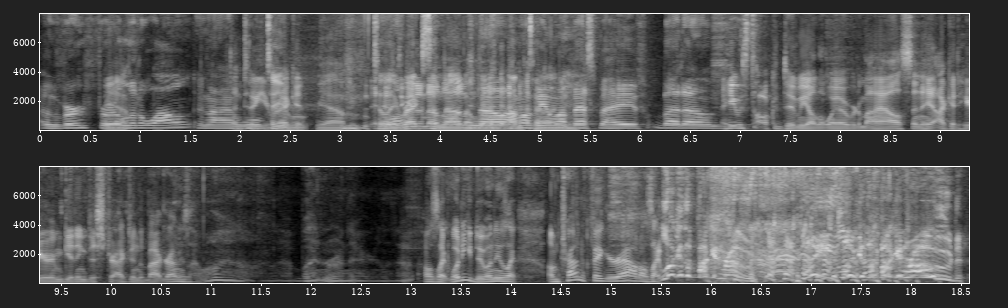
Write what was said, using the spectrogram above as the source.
over for Yeah. a little while, and I Until will, you Till wreck it. yeah. until Get he wrecks another another one. one. no, I'm, gonna be on my you. best behave. But um, He was talking to me on the way over to my house, and he, I could hear him getting distracted in the background. He's like, "What? That button right there." I was like, "What are you doing?" He was like, "I'm trying to figure out." I was like, "Look at the fucking road! Please look at the fucking road!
